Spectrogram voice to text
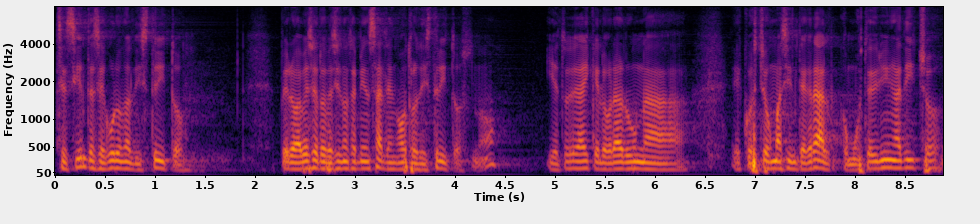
se siente seguro en el distrito, pero a veces los vecinos también salen a otros distritos, ¿no? Y entonces hay que lograr una eh, cuestión más integral. Como usted bien ha dicho,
